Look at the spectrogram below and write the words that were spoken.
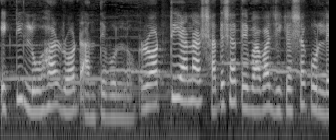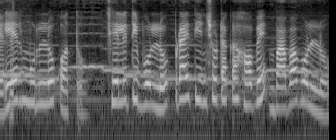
একটি লোহার রড আনতে বলল। রডটি আনার সাথে সাথে বাবা জিজ্ঞাসা করলেন, এর মূল্য কত? ছেলেটি বলল, প্রায় তিনশো টাকা হবে। বাবা বলল,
